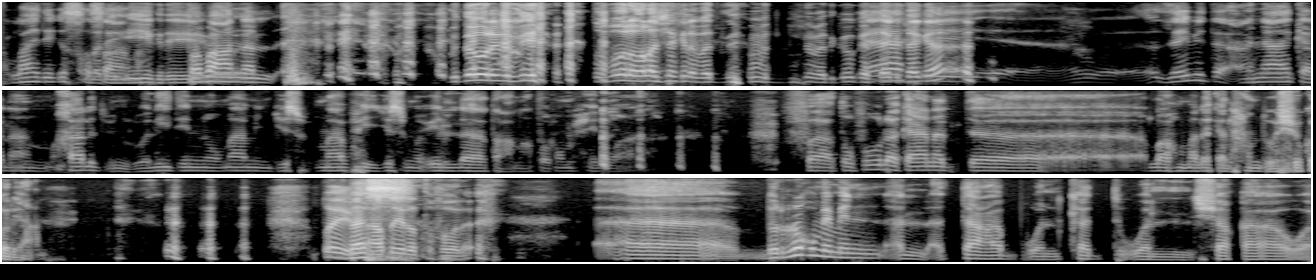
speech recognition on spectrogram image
والله دي يديك دي- طبعا ال... بدور اللي فيها طفولة والله شكلها مد- مد- مدقوقه دقدقه زي بتاع هناك كلام خالد بن الوليد إنه ما من جسم ما في جسمه إلا طعنة رمح و... فطفولة كانت آه، اللهم لك الحمد والشكر يعني. طيب بس أعطينا الطفولة بالرغم من ال التعب والكد والشقا و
